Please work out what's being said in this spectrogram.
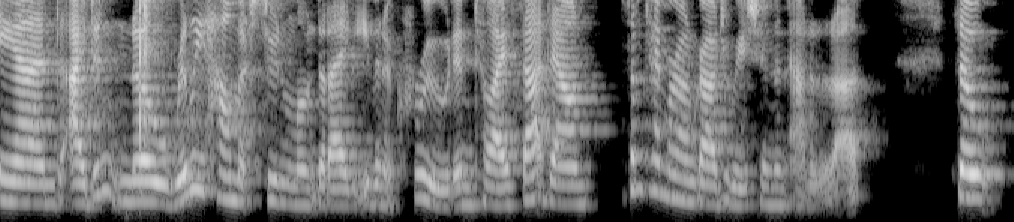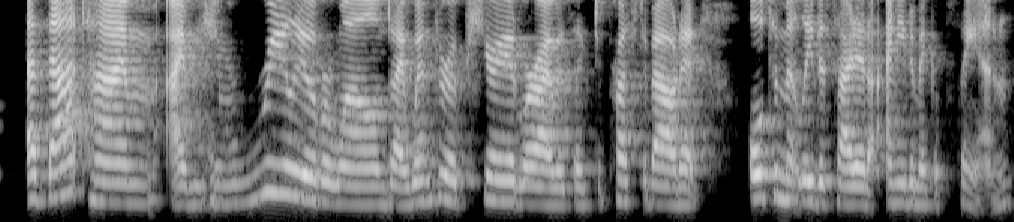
and I didn't know really how much student loan debt I had even accrued until I sat down sometime around graduation and added it up. So at that time, I became really overwhelmed. I went through a period where I was like depressed about it, ultimately decided I need to make a plan.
